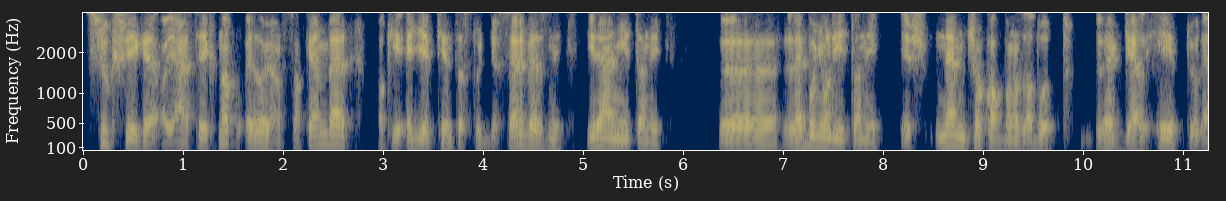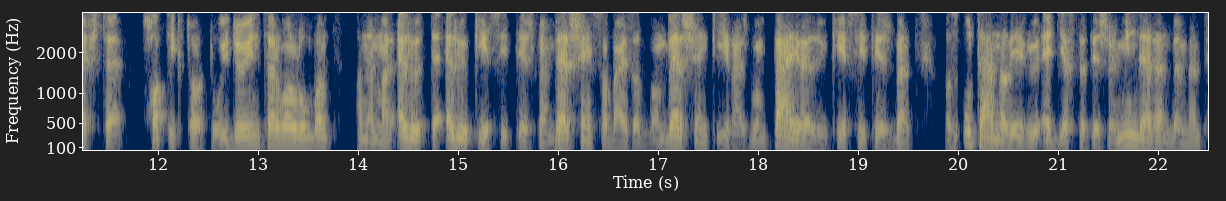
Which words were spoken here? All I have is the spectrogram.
szüksége a játéknak egy olyan szakember, aki egyébként azt tudja szervezni, irányítani, lebonyolítani, és nem csak abban az adott reggel héttől este hatig tartó időintervallumban, hanem már előtte előkészítésben, versenyszabályzatban, versenykiírásban, pályaelőkészítésben, az utána lévő egyeztetésen minden rendben ment,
